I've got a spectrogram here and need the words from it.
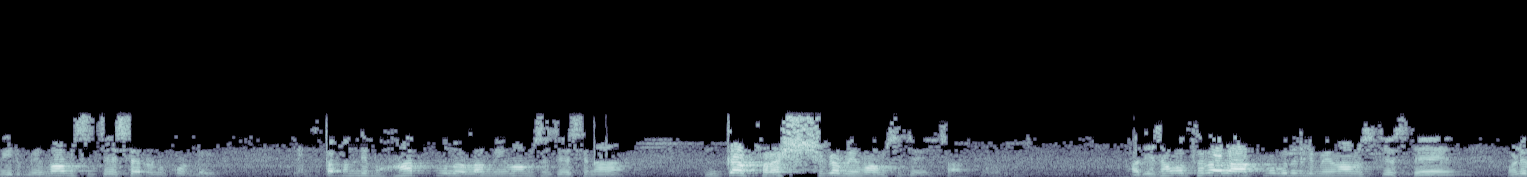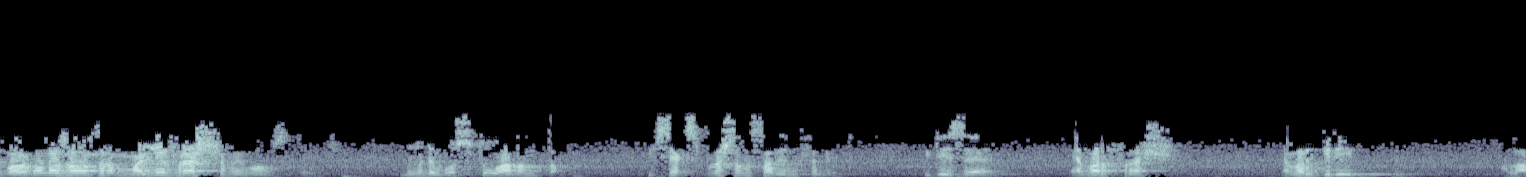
మీరు మీమాంస చేశారనుకోండి ఎంతమంది మహాత్ములు అలా మీమాంస చేసినా ఇంకా ఫ్రెష్గా మీమాంస చేయొచ్చు ఆత్మ గురించి. పది సంవత్సరాల ఆత్మ గురించి మీమాంస చేస్తే మళ్ళీ పదకొండవ సంవత్సరం మళ్ళీ ఫ్రెష్ మీమాంస చేయొచ్చు. ఎందుకంటే వస్తువు అనంతం. Its expressions are infinite it is ever fresh evergreen అలా.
